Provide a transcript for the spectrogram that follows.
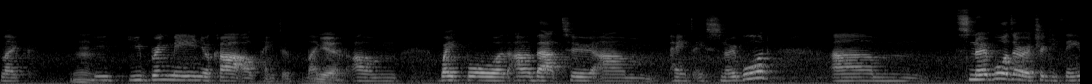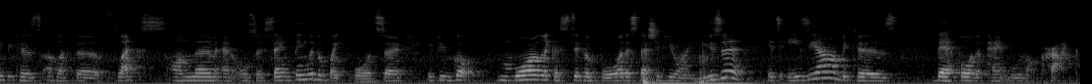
Like Mm. you, you bring me in your car, I'll paint it. Like Yeah. um, wakeboard. I'm about to um, paint a snowboard. Um, snowboards are a tricky thing because of like the flex on them, and also same thing with the wakeboard. So if you've got more like a stiffer board, especially if you want to use it, it's easier because therefore the paint will not crack.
